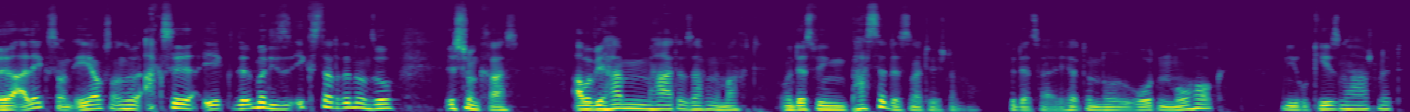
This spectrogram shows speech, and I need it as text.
äh, Alex und Aox und so, Axel, immer dieses X da drin und so, ist schon krass. Aber wir haben harte Sachen gemacht und deswegen passte das natürlich dann auch zu der Zeit. Ich hatte einen roten Mohawk, einen Irokesenhaarschnitt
